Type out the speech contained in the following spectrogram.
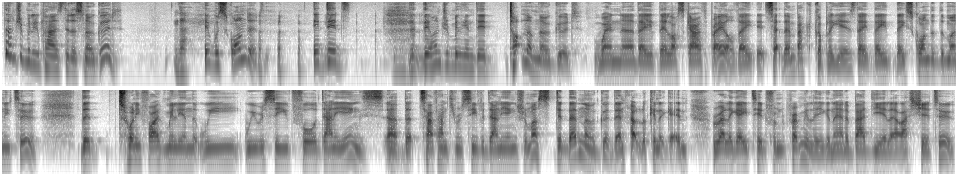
The 100 million pounds did us no good. No, It was squandered. it did. The, the 100 million did Tottenham no good when uh, they, they lost Gareth Bale. They it set them back a couple of years. They they they squandered the money too. The 25 million that we we received for Danny Ings, uh, that Southampton received for Danny Ings from us, did them no good. They're now looking at getting relegated from the Premier League, and they had a bad year last year too.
